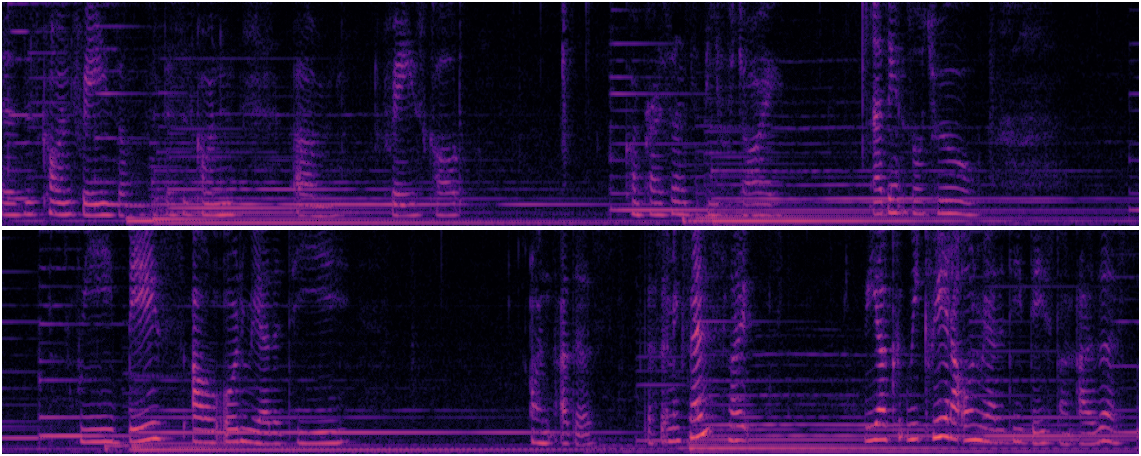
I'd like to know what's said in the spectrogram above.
There's this common phrase of there's this common um, phrase called comparison is the thief of joy. I think it's so true. We base our own reality on others. Does that make sense? Like we are we create our own reality based on others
